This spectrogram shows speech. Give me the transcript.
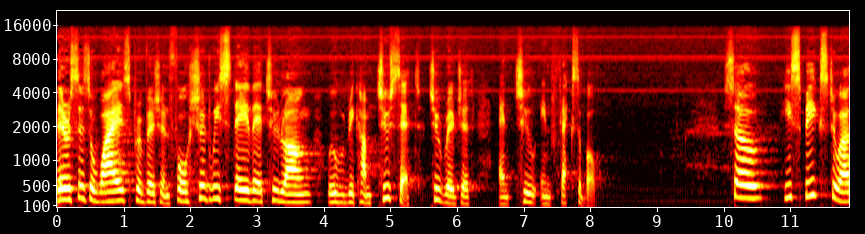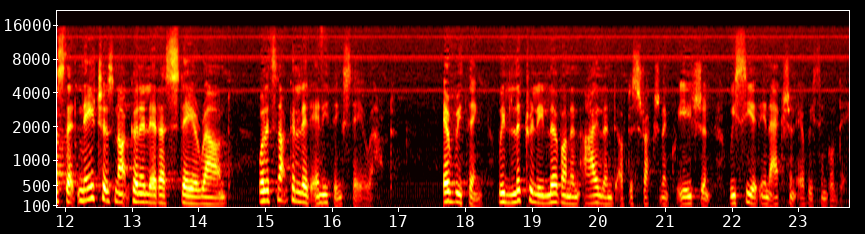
There is a wise provision, for should we stay there too long, we would become too set, too rigid, and too inflexible. So he speaks to us that nature is not going to let us stay around. Well, it's not going to let anything stay around. Everything. We literally live on an island of destruction and creation. We see it in action every single day.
